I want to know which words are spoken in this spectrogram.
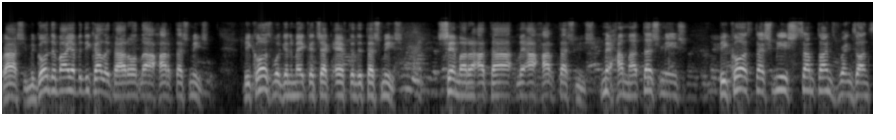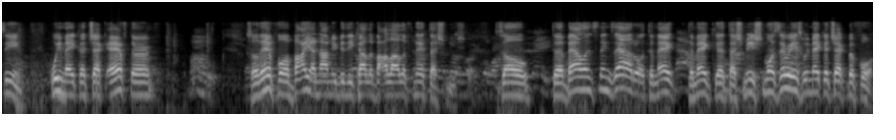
Rashi. Migo debaya bidika letarot la'achar tashmish. Because we're going to make a check after the tashmish. Shema ra'ata le'achar tashmish. Mehamat tashmish. Because tashmish sometimes brings on seeing. We make a check after. So therefore, baya nami bidika leba'ala lifnei tashmish. So to balance things out or to make to make uh, tashmish more serious, we make a check before.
